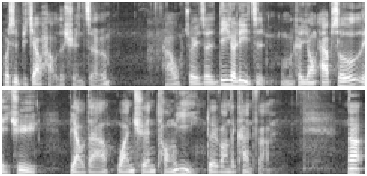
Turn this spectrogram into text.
会是比较好的选择。好，所以这是第一个例子，我们可以用 absolutely 去表达完全同意对方的看法。那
